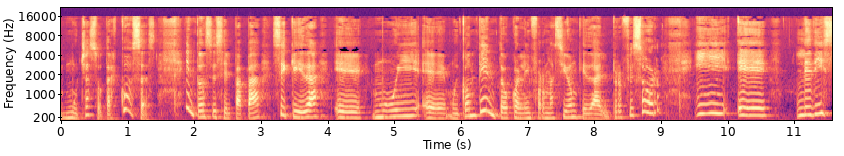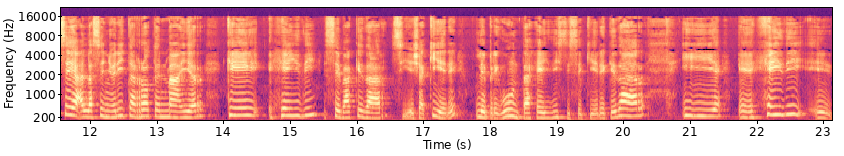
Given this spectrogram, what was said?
muchas otras cosas. Entonces el papá se queda eh, muy, eh, muy contento con la información que da el profesor y eh, le dice a la señorita Rottenmeier que Heidi se va a quedar, si ella quiere, le pregunta a Heidi si se quiere quedar y eh, Heidi eh,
